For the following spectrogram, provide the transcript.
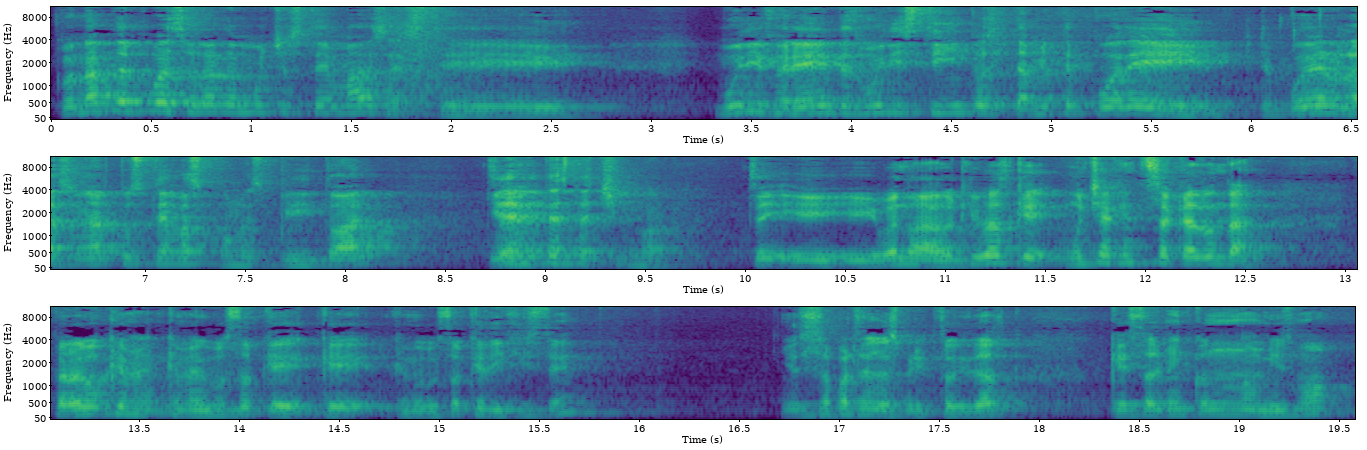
con Abner puedes hablar de muchos temas, este muy diferentes, muy distintos y también te puede te puede relacionar tus temas con lo espiritual y la Sí. neta está chingón. Sí, y, y bueno, lo que iba es que mucha gente saca de onda, pero algo que me, que me gustó que, que, que me gustó que dijiste es esa parte de la espiritualidad, que es estar bien con uno mismo.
